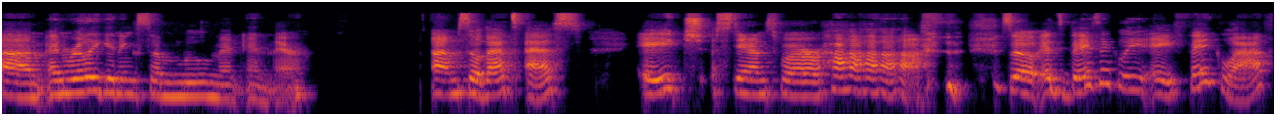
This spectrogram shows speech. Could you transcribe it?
um, and really getting some movement in there. Um, so that's S. H stands for ha ha ha ha ha. so it's basically a fake laugh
